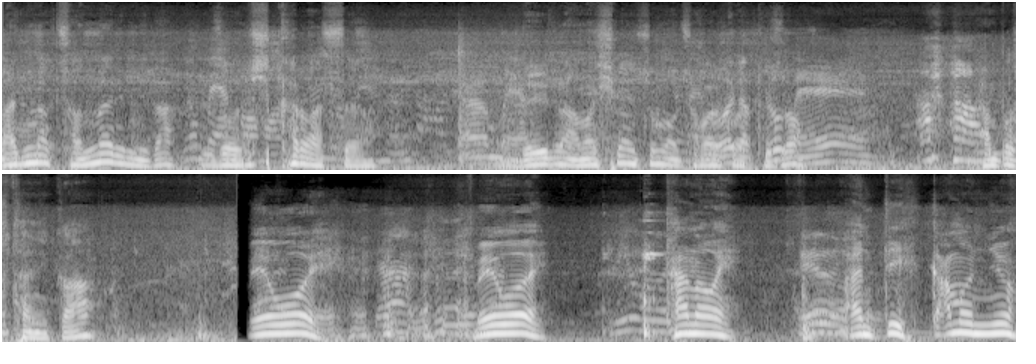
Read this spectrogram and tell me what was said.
마지막 전날입니다. 그래서 회식하러 왔어요. 내일은 아마 시간이 좀 적을 것 같아서 밤버스 타니까. 매워 매워 타노이 안띠 까먼유.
